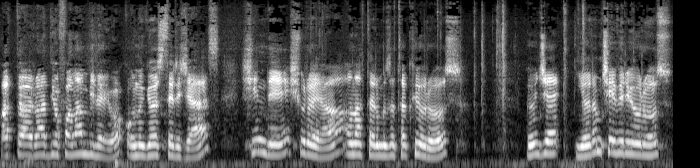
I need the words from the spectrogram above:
Hatta radyo falan bile yok. Onu göstereceğiz. Şimdi şuraya anahtarımızı takıyoruz. Önce yarım çeviriyoruz.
